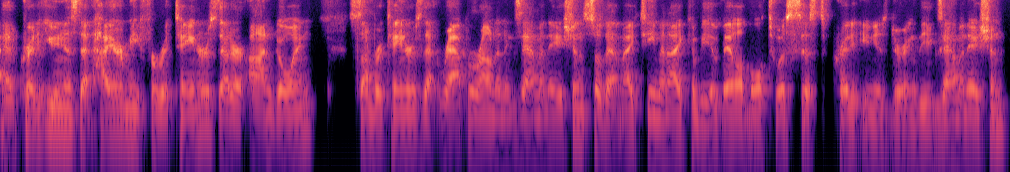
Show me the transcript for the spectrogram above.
I have credit unions that hire me for retainers that are ongoing, some retainers that wrap around an examination so that my team and I can be available to assist credit unions during the examination.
